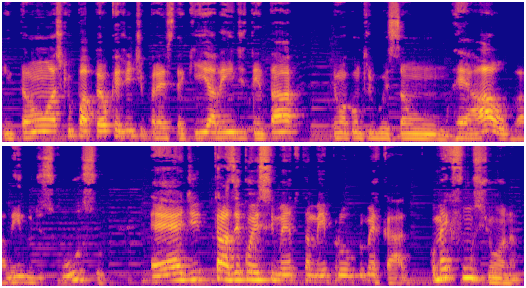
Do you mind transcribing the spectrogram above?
Então, acho que o papel que a gente presta aqui, além de tentar ter uma contribuição real, além do discurso, é de trazer conhecimento também para o mercado. Como é que funciona?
